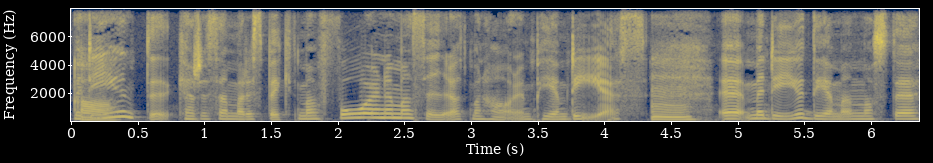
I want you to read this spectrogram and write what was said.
Men ja. det är ju inte kanske samma respekt man får när man säger att man har en PMDS. Mm. Eh, men det är ju det man måste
